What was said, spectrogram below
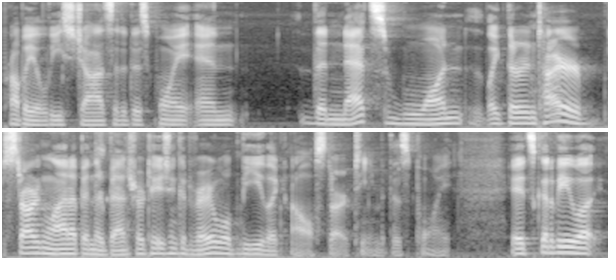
probably Alize Johnson at this point, and the Nets won like their entire starting lineup and their bench rotation could very well be like an all-star team at this point. It's going to be what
